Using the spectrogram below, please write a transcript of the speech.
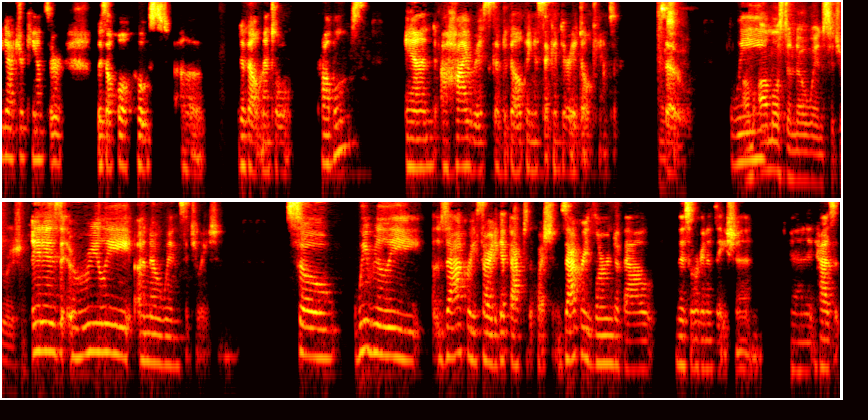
pediatric cancer with a whole host of developmental problems and a high risk of developing a secondary adult cancer. So we almost a no-win situation. It is really a no-win situation. So we really Zachary, sorry to get back to the question. Zachary learned about this organization and it has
